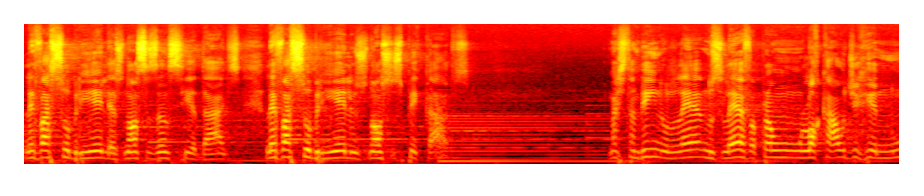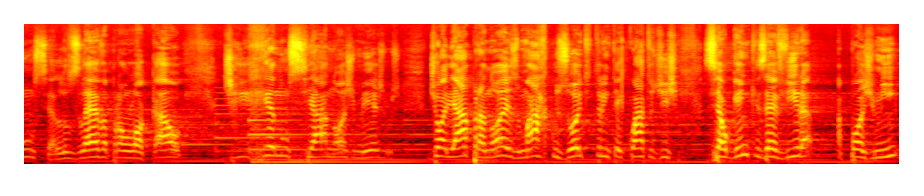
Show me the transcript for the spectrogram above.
levar sobre ele as nossas ansiedades, levar sobre ele os nossos pecados. Mas também nos leva para um local de renúncia, nos leva para um local de renunciar a nós mesmos, de olhar para nós. Marcos 8,34 diz: Se alguém quiser vir após mim,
